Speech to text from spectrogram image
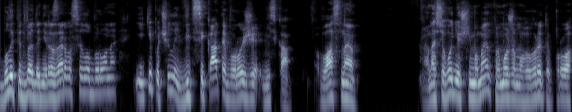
були підведені резерви Сил оборони, які почали відсікати ворожі війська. Власне, на сьогоднішній момент ми можемо говорити про е,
